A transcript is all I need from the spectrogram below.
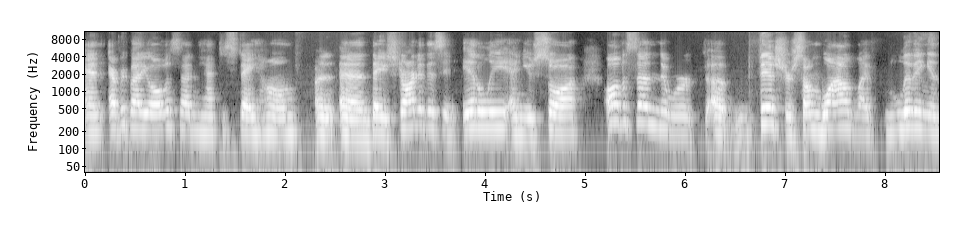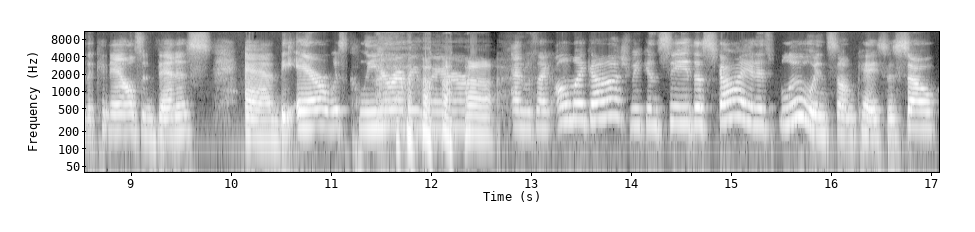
And everybody all of a sudden had to stay home, and, and they started this in Italy. And you saw all of a sudden there were uh, fish or some wildlife living in the canals in Venice, and the air was cleaner everywhere. and it was like, oh my gosh, we can see the sky and it's blue in some cases. So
